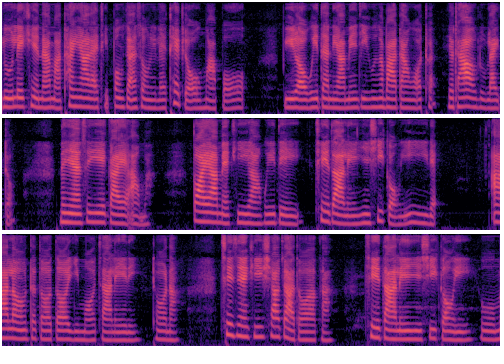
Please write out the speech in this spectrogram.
လူလေးခင်တန်းမှာထိုင်ရတဲ့အထိပုံစံစုံတွေလည်းထည့်ပြောအောင်မှာပေါ့ပြီးတော့ဝေတန်နေရာမင်းကြီးဝင်းကဘာတောင်ကိုအထွက်ရထားအောင်လူလိုက်တော့နယံစည်းရေးကားရဲ့အောင်မှာသွားရမယ်ခီးကဝေးသေးခြေသားလင်းရင်ရှိကုန်၏တဲ့ အားလုံးတတော်တော်ရီမောကြလေသည်ထောနာခြေချင်းခီးရှောက်ကြတော့အခါခြေသားလေးရင်ရှိကုန်၏ဟိုမ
